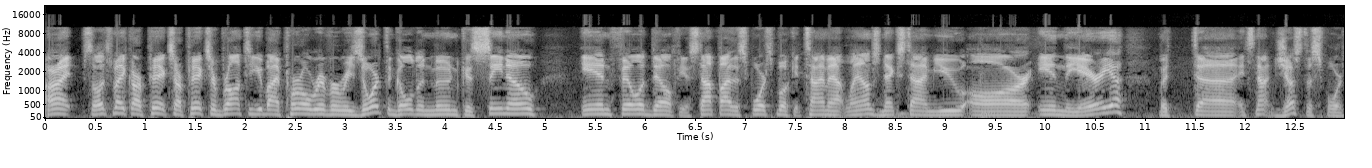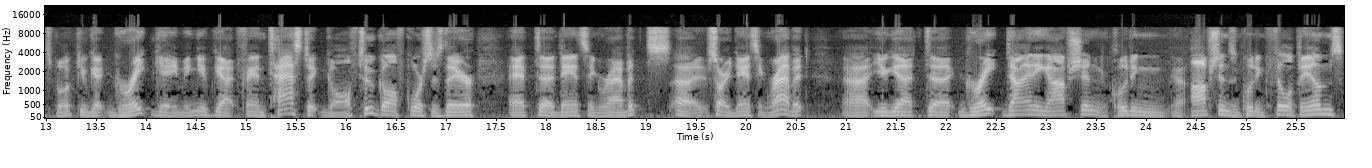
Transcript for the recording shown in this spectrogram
All right, so let's make our picks. Our picks are brought to you by Pearl River Resort, the Golden Moon Casino in Philadelphia. Stop by the sports book at Timeout Lounge next time you are in the area. But uh, it's not just the sports book. You've got great gaming. You've got fantastic golf. Two golf courses there at uh, Dancing Rabbits. Uh, sorry, Dancing Rabbit. Uh, you got uh, great dining option, including uh, options, including Philip M's.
